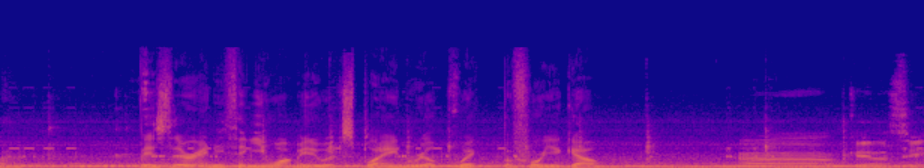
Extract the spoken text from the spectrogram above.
Uh, is there anything you want me to explain real quick before you go? Uh, okay, let's see.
